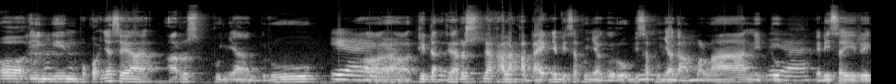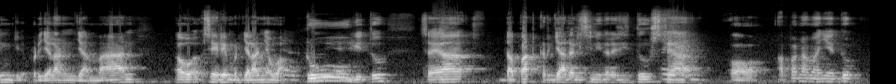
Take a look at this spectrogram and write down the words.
oh, ingin pokoknya saya harus punya grup Iya, eh, iya. tidak harusnya alangkah baiknya bisa punya grup bisa punya gamelan itu Iya. jadi seiring berjalan zaman oh, seiring berjalannya waktu Waktu, gitu saya dapat kerja dari sini dari situ saya oh apa namanya itu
